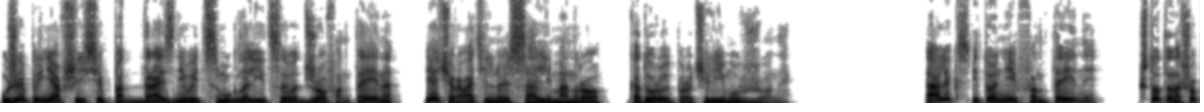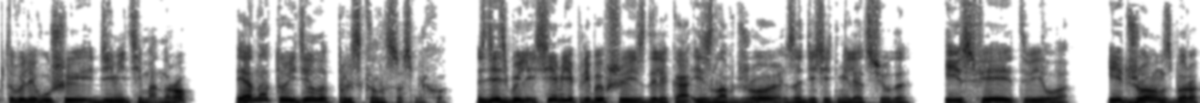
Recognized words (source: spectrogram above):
уже принявшейся поддразнивать смуглолицего Джо Фонтейна и очаровательную Салли Монро, которую прочили ему в жены. Алекс и Тони Фонтейны что-то нашептывали в уши Димити Монро, и она то и дело прыскала со смеху. Здесь были семьи, прибывшие издалека из Лавджоя за десять миль отсюда, и из Фейтвилла, и Джонсборо,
